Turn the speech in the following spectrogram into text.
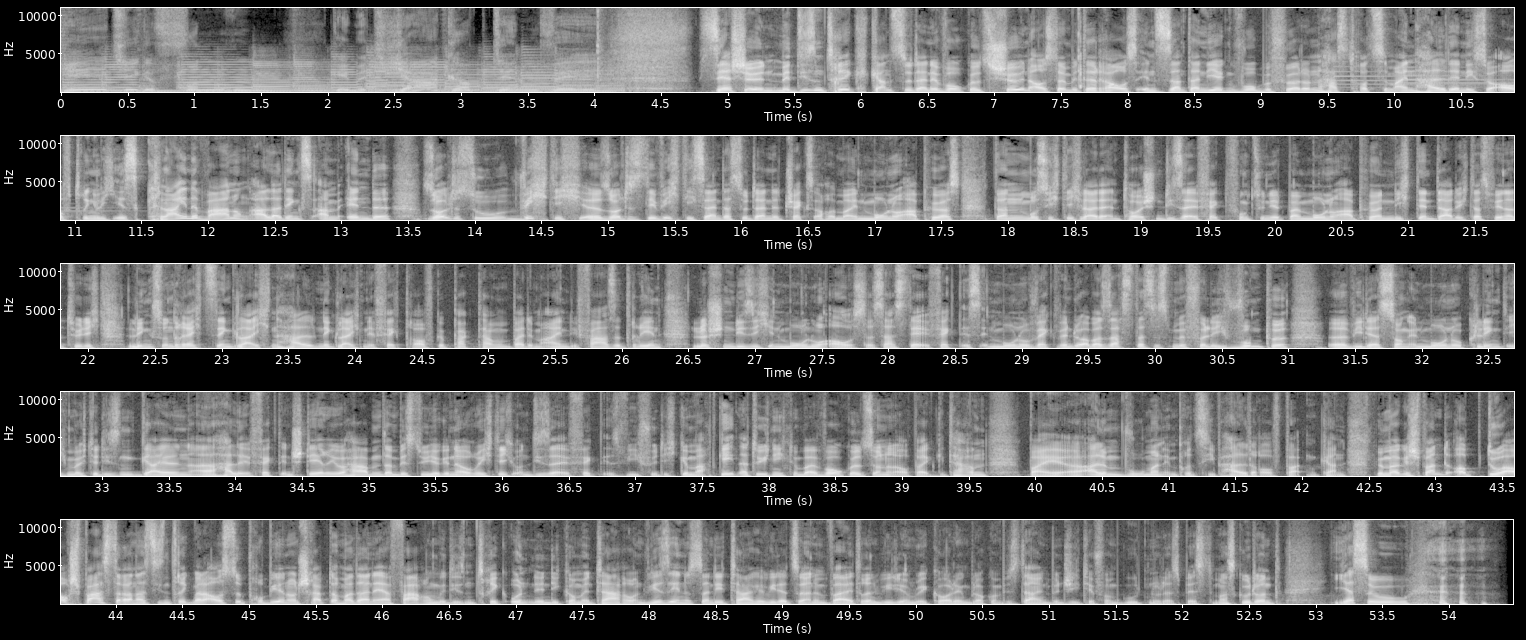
Yeti gefunden. Geh mit Jakob den Weg. Sehr schön. Mit diesem Trick kannst du deine Vocals schön aus der Mitte raus ins Santa Nirgendwo befördern und hast trotzdem einen Hall, der nicht so aufdringlich ist. Kleine Warnung allerdings am Ende. Solltest du wichtig, äh, sollte es dir wichtig sein, dass du deine Tracks auch immer in Mono abhörst, dann muss ich dich leider enttäuschen. Dieser Effekt funktioniert beim Mono abhören nicht, denn dadurch, dass wir natürlich links und rechts den gleichen Hall, den gleichen Effekt draufgepackt haben und bei dem einen die Phase drehen, löschen die sich in Mono aus. Das heißt, der Effekt ist in Mono weg. Wenn du aber sagst, das ist mir völlig Wumpe, äh, wie der Song in Mono klingt, ich möchte diesen geilen äh, Hall-Effekt in Stereo haben, dann bist du hier genau richtig und dieser Effekt ist wie für dich gemacht. Geht natürlich nicht nur bei Vocals, sondern auch bei Gitarren, bei äh, allem, wo man im Prinzip Hall draufpacken kann. Bin mal gespannt, ob du auch Spaß daran hast, diesen Trick mal auszuprobieren und schreib doch mal deine Erfahrung mit diesem Trick unten in die Kommentare und wir sehen uns dann die Tage wieder zu einem weiteren Video im Recording-Blog und bis dahin wünsche ich dir vom Guten nur das Beste. Mach's gut und Yassou!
